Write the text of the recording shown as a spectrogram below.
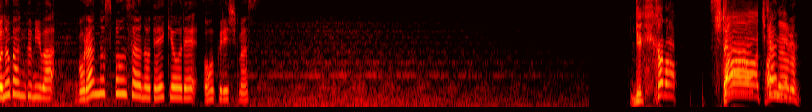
この番組はご覧のスポンサーの提供でお送りします。激辛スターチャンネル。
